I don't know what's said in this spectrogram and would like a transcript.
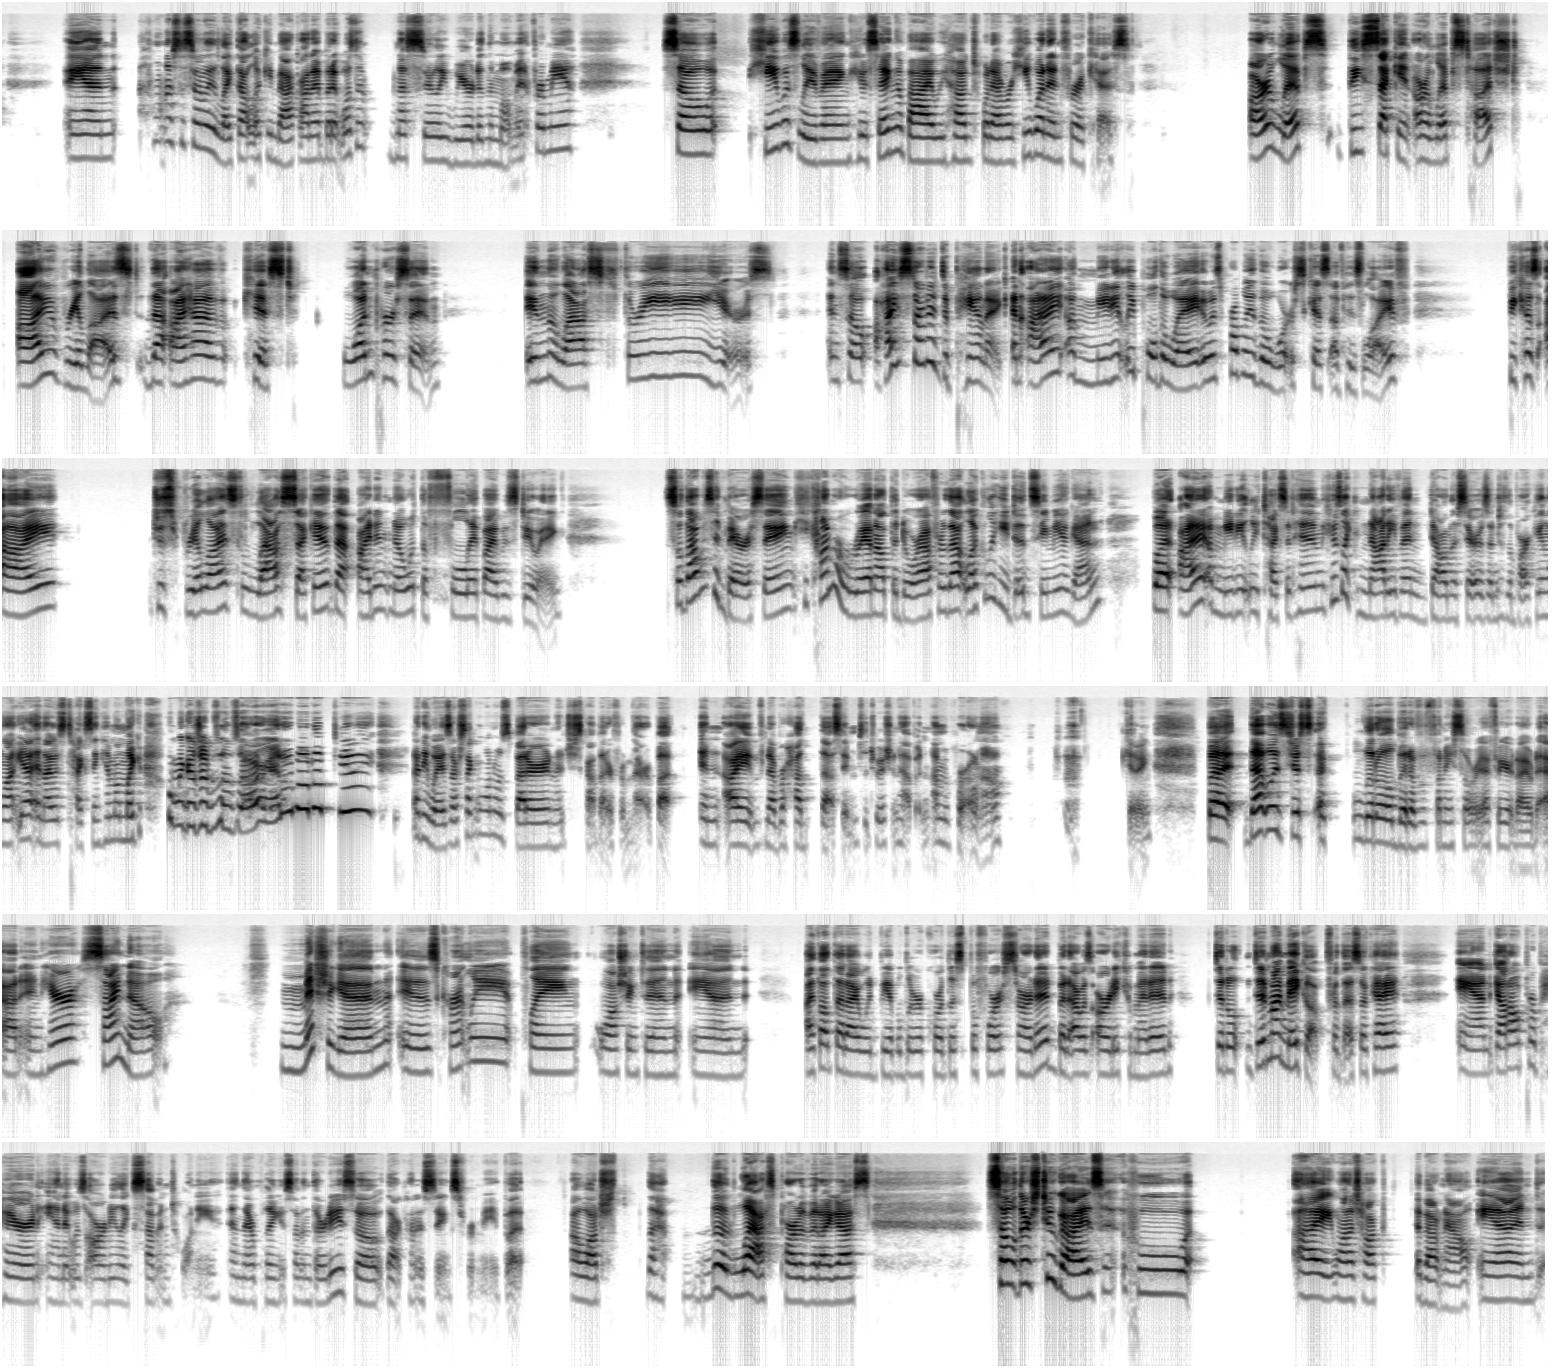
And I don't necessarily like that looking back on it, but it wasn't necessarily weird in the moment for me. So he was leaving, he was saying goodbye, we hugged, whatever. He went in for a kiss. Our lips, the second our lips touched, I realized that I have kissed one person in the last three years. And so I started to panic and I immediately pulled away. It was probably the worst kiss of his life because I just realized last second that I didn't know what the flip I was doing. So that was embarrassing. He kind of ran out the door after that. Luckily, he did see me again. But I immediately texted him. He was like not even down the stairs into the parking lot yet. And I was texting him. I'm like, oh my gosh, I'm so sorry. I don't know what I'm doing. Anyways, our second one was better and it just got better from there. But and I've never had that same situation happen. I'm a pro now. Kidding. But that was just a little bit of a funny story I figured I would add in here. Side note Michigan is currently playing Washington, and I thought that I would be able to record this before it started, but I was already committed. Did did my makeup for this, okay? And got all prepared and it was already like 7:20 and they're playing at 7:30, so that kind of stinks for me, but I'll watch the the last part of it, I guess. So there's two guys who I want to talk about now. And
